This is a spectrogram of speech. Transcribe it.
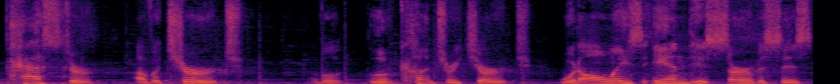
pastor of a church, of a little, little country church, would always end his services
